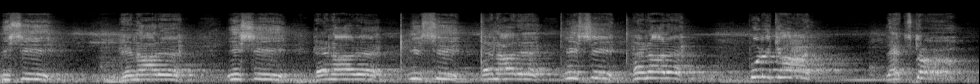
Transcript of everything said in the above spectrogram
Ishii, Henare, Ishii, Henare, Ishii, Henare, Ishii, Henare. Budokan, let's go.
